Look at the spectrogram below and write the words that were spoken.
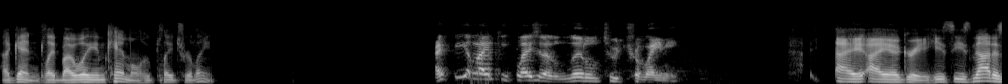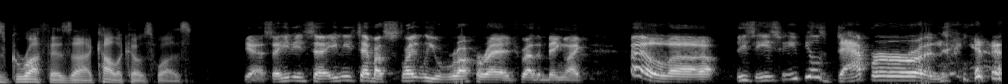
again played by William Campbell, who played Trelane. I feel like he plays it a little too Trelawney. I, I agree. He's he's not as gruff as uh, Colicos was. Yeah, so he needs to he needs to have a slightly rougher edge rather than being like, well, uh, he's, he's he feels dapper and you know,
